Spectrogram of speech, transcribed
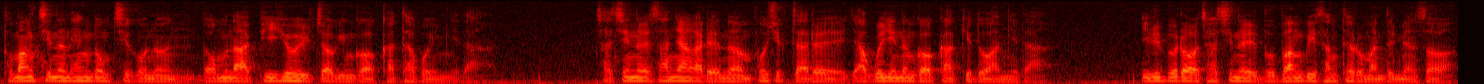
도망치는 행동치고는 너무나 비효율적인 것 같아 보입니다. 자신을 사냥하려는 포식자를 약올리는 것 같기도 합니다. 일부러 자신을 무방비 상태로 만들면서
